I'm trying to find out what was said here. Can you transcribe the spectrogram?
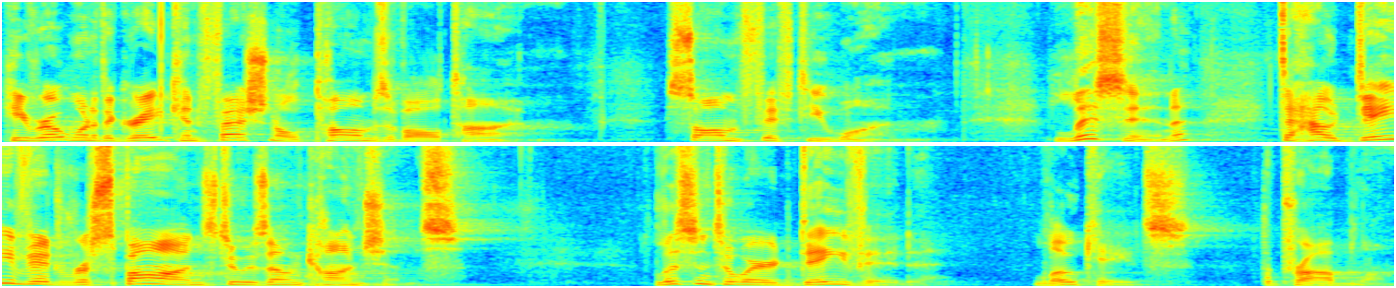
he wrote one of the great confessional poems of all time, Psalm 51. Listen to how David responds to his own conscience. Listen to where David locates the problem.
